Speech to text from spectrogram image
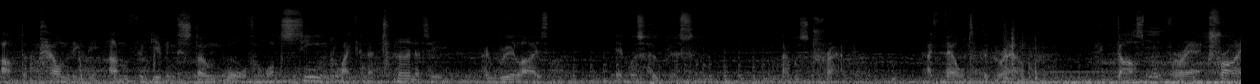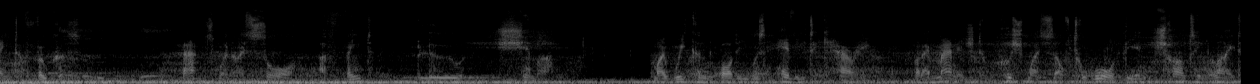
After pounding the unforgiving stone wall for what seemed like an eternity, I realized it was hopeless. I was trapped. I fell to the ground, gasping for air, trying to focus. That's when I saw a faint blue shimmer. My weakened body was heavy to carry, but I managed to push myself toward the enchanting light.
